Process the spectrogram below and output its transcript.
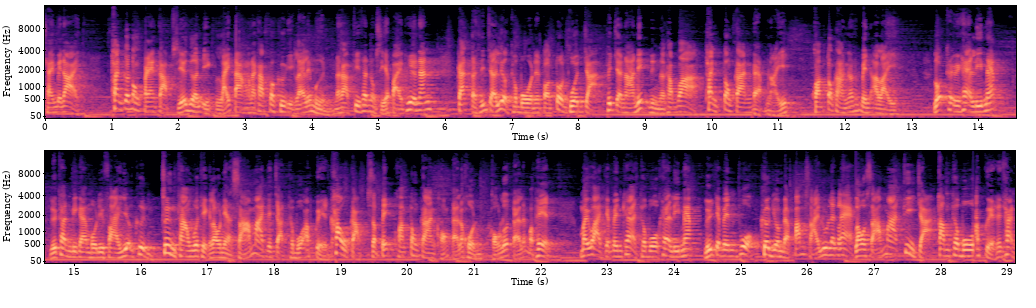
ใช้ไม่ได้ ท่านก็ต้องแปลงกลับเสียเงินอีกหลายตังค์นะครับ ก็คืออีกหลายหลายหมื่นนะครับที่ท่านต้องเสียไป เพราะฉะนั้นการตัดสินใจเลือกเทอร์โบในตอนต้นควรจะพิจารณานิดหนึ่งนะครับว่าท่านต้องการแบบไหน ความต้องการนั้นเป็นอะไรรถแค่รีแมปหรือท่านมีการโมดิฟายเยอะขึ้น ซึ่งทาง v e r t e c เราเนี่ยสามารถจะจัดเทอร์โบอัปเกรดเข้ากับสเปคความต้องการของแต่ละคนของรถแต่ละประเภท ไม่ว่าจะเป็นแค่เทอร์โบแค่รีแมปหรือจะเป็นพวกเครื่องยนต์แบบปั๊มสายรุ่นแรก ๆ เราสามารถที่จะทำเทอร์โบอัปเกรดให้ท่าน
